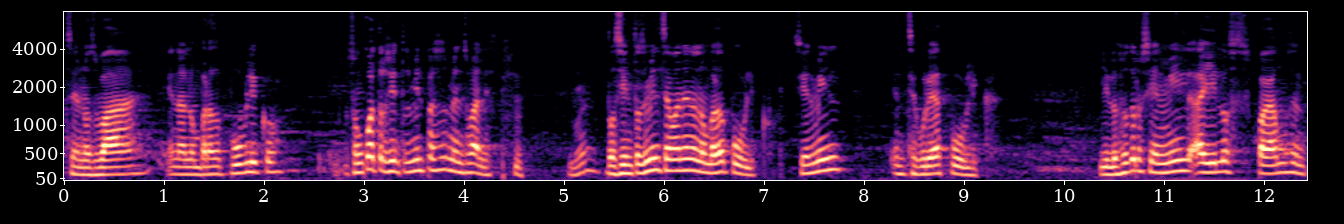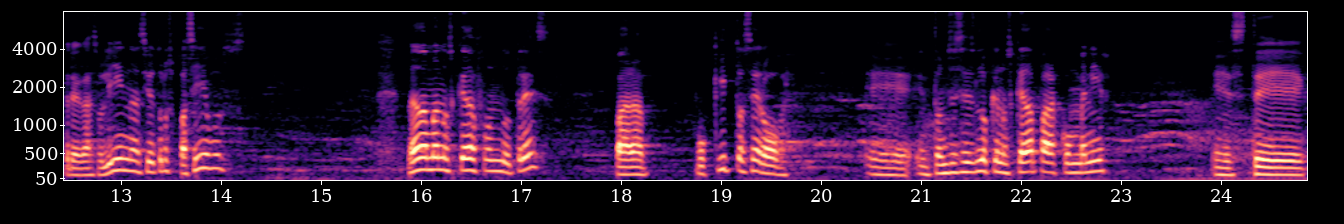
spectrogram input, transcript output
se nos va en alumbrado público. Son 400 mil pesos mensuales. Bueno, 200 mil se van en alumbrado público, 100 mil en seguridad pública. Y los otros 100 mil ahí los pagamos entre gasolinas y otros pasivos. Nada más nos queda fondo 3 para poquito hacer obra. Eh, entonces es lo que nos queda para convenir. Este,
